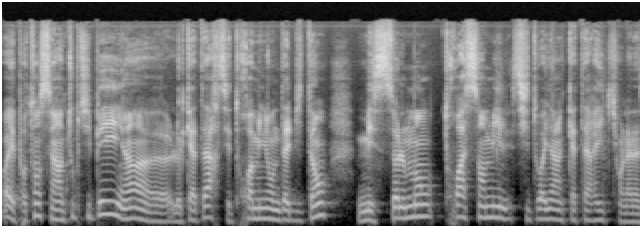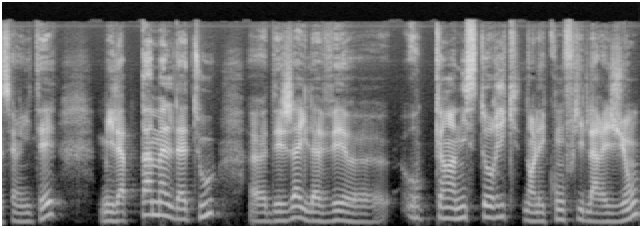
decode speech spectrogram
Ouais, et pourtant c'est un tout petit pays. Hein. Le Qatar, c'est 3 millions d'habitants, mais seulement 300 000 citoyens qataris qui ont la nationalité. Mais il a pas mal d'atouts. Euh, déjà, il avait euh, aucun historique dans les conflits de la région.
